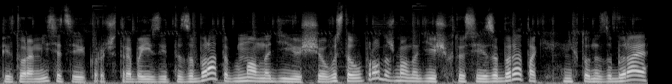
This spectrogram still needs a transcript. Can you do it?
півтора місяці. Коротше, треба її звідти забирати. Мав надію, що виставив продаж, мав надію, що хтось її забере. Так ніхто не забирає.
